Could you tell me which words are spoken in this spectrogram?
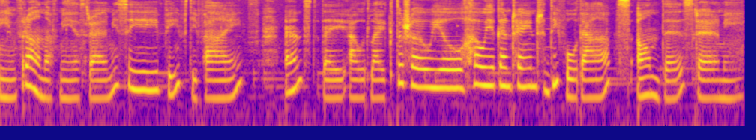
In front of me is Realme C55 and today I would like to show you how you can change default apps on this Realme.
